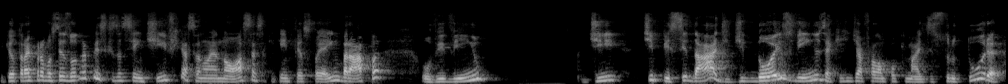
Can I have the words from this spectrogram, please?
E que eu trago para vocês outra pesquisa científica, essa não é nossa, essa aqui quem fez foi a Embrapa, o Vivinho, de tipicidade de dois vinhos, e aqui a gente vai falar um pouco mais de estrutura,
